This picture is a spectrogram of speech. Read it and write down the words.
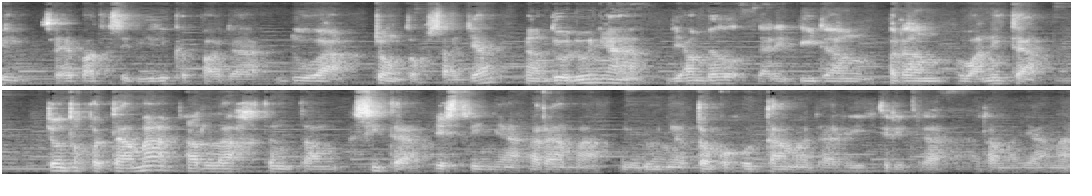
tapi saya batasi diri kepada dua contoh saja yang dulunya diambil dari bidang peran wanita. Contoh pertama adalah tentang Sita, istrinya Rama, dulunya tokoh utama dari cerita Ramayana.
